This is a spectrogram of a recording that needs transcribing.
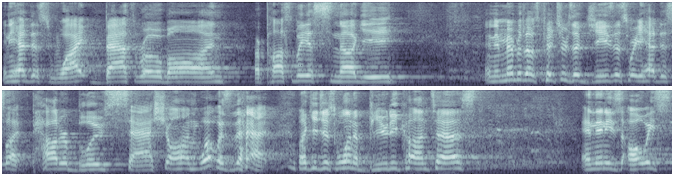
And he had this white bathrobe on, or possibly a snuggie. And remember those pictures of Jesus where he had this like powder blue sash on? What was that? Like he just won a beauty contest? And then he's always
